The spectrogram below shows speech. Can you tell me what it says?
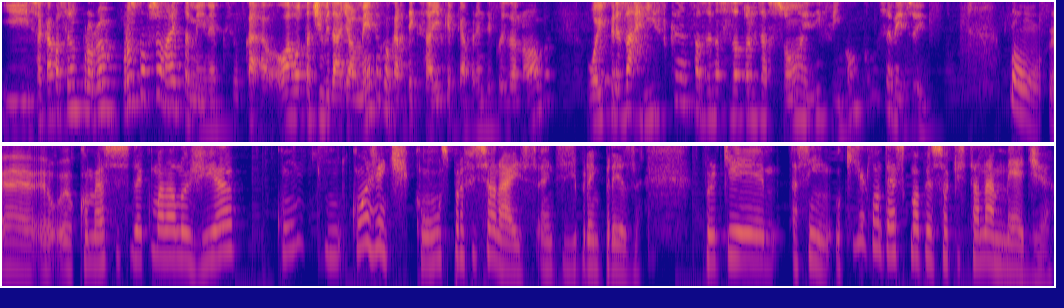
E isso acaba sendo um problema para os profissionais também, né? Porque cara, ou a rotatividade aumenta, porque o cara tem que sair porque ele quer aprender coisa nova, ou a empresa arrisca fazendo essas atualizações, enfim. Como, como você vê isso aí? Bom, é, eu, eu, começo isso daí com uma analogia com, com a gente, com os profissionais, antes de ir para a empresa. Porque, assim, o que, que acontece com uma pessoa que está na média?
